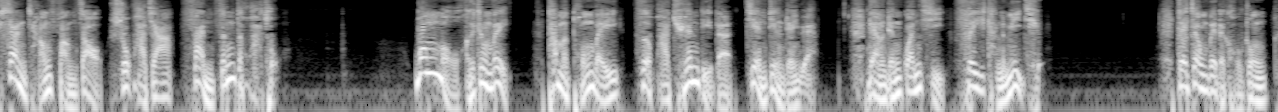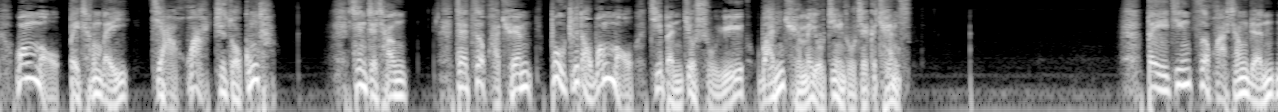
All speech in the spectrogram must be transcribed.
擅长仿造书画家范曾的画作。汪某和郑卫。他们同为字画圈里的鉴定人员，两人关系非常的密切。在郑卫的口中，汪某被称为假画制作工厂，甚至称在字画圈不知道汪某，基本就属于完全没有进入这个圈子。北京字画商人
